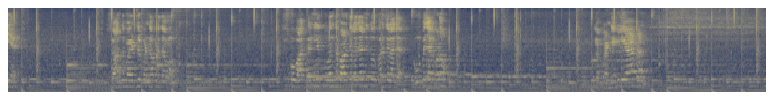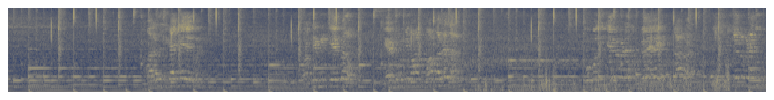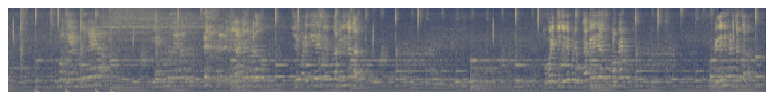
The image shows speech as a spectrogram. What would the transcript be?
नहीं है। शांत माइंड से पढ़ना पड़ता है जिसको बात करनी है, तुरंत बाहर चला जाए, नहीं तो घर चला जाए। रूम पे जाए पढ़ो क्या पढ़ने के लिए आया अपन जाता इतनी जगह पड़ी उठा के ले जाए तो पहले नहीं बैठ सकता था?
